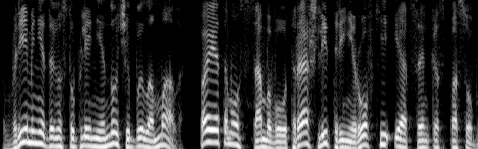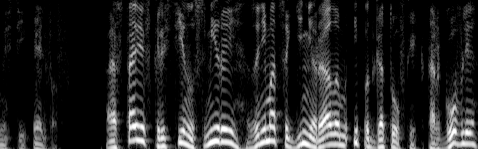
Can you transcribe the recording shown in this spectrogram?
Времени до наступления ночи было мало, поэтому с самого утра шли тренировки и оценка способностей эльфов. Оставив Кристину с Мирой заниматься генералом и подготовкой к торговле,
